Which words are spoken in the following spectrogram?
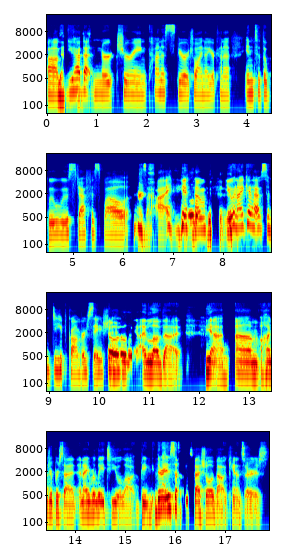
Um yes. you have that nurturing kind of spiritual i know you're kind of into the woo woo stuff as well as i am. You and i could have some deep conversation. Totally. i love that. Yeah um 100% and i relate to you a lot being there is something special about cancers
